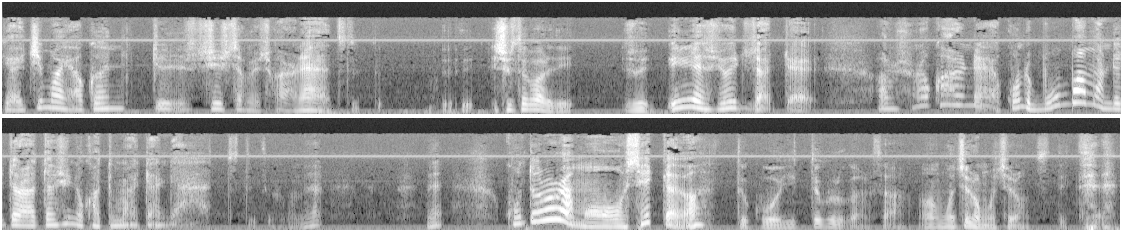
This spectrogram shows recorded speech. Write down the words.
いや、1枚100円っていうシステムですからね。つってえ出世払いでいい？いいですよ、いつだって。あの、その代わりね、今度ボンバーマン出たら私の買ってもらいたいんだ。って言ってくるね。コントローラーもセットよ。ってこう言ってくるからさ、あもちろんもちろん、つって言って。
